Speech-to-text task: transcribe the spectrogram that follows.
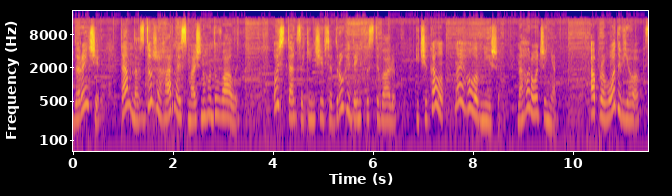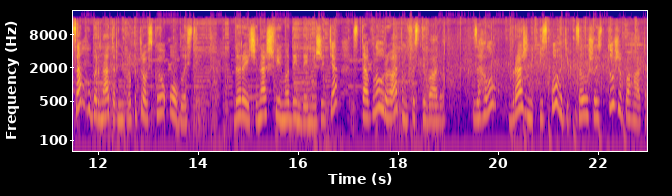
До речі, там нас дуже гарно і смачно годували. Ось так закінчився другий день фестивалю і чекало найголовніше нагородження. А проводив його сам губернатор Дніпропетровської області. До речі, наш фільм Один день із життя став лауреатом фестивалю. Загалом вражень і спогадів залишилось дуже багато.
